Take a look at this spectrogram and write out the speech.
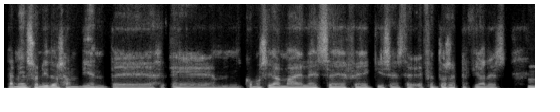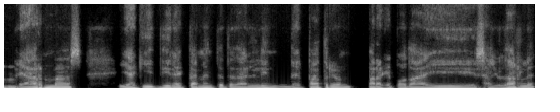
También sonidos ambientes, eh, ¿cómo se llama? El SFX, este, efectos especiales de armas. Y aquí directamente te da el link de Patreon para que podáis ayudarle.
